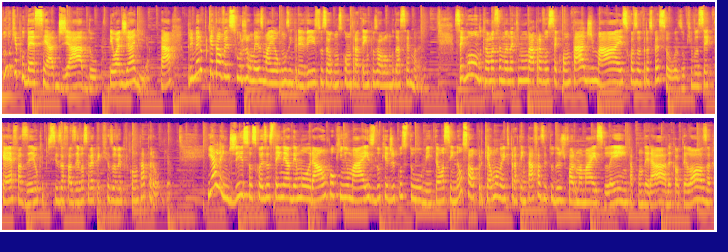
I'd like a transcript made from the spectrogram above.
Tudo que pudesse ser adiado, eu adiaria, tá? Primeiro porque talvez surjam mesmo aí alguns imprevistos, alguns contratempos ao longo da semana. Segundo, que é uma semana que não dá para você contar demais com as outras pessoas. O que você quer fazer, o que precisa fazer, você vai ter que resolver por conta própria. E além disso, as coisas tendem a demorar um pouquinho mais do que de costume. Então, assim, não só porque é um momento para tentar fazer tudo de forma mais lenta, ponderada, cautelosa,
